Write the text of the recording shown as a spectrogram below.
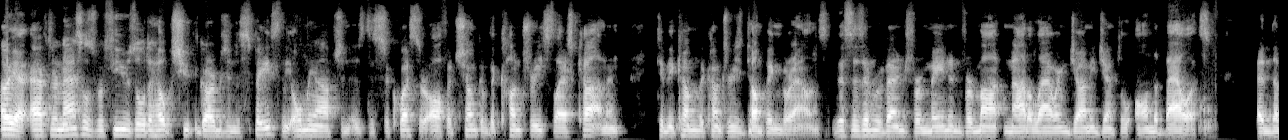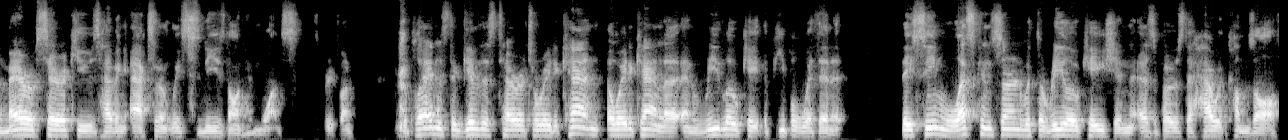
oh yeah, after NASA's refusal to help shoot the garbage into space, the only option is to sequester off a chunk of the country slash continent to become the country's dumping grounds. This is in revenge for Maine and Vermont not allowing Johnny Gentle on the ballots, and the mayor of Syracuse having accidentally sneezed on him once. It's pretty fun. The plan is to give this territory to Can- away to Canada and relocate the people within it. They seem less concerned with the relocation as opposed to how it comes off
